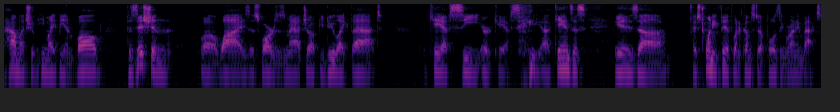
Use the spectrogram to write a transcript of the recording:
how much he might be involved. Position uh, wise, as far as his matchup, you do like that. KFC or KFC uh, Kansas is uh, is 25th when it comes to opposing running backs.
